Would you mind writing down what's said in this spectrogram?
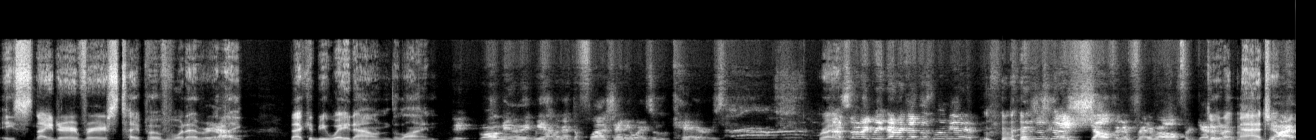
a Snyder verse type of whatever. Yeah. Like that could be way down the line. Well, I mean, we haven't got the Flash anyway, so who cares? Right. so like we never got this movie here. We're just gonna shelve it and we'll all forget Dude, about it. imagine. No, I,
